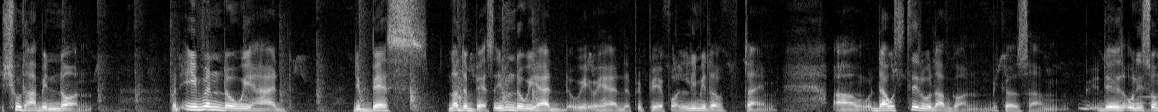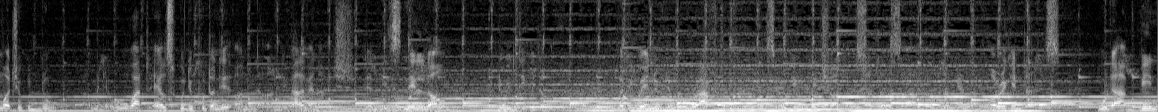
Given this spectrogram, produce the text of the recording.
should have been done. But even though we had the best, not the best, even though we had, we, we had prepared for a limit of time, um, that would still would have gone because um, there's only so much you could do. I mean, what else could you put on the, on the, on the it's nailed down, will take it off. But when you go after, it's okay, we make sure shutters are broken. Hurricane ties would have been,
